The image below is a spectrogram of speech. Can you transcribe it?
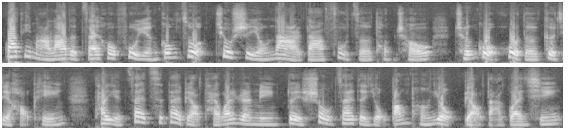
瓜地马拉的灾后复原工作就是由纳尔达负责统筹，成果获得各界好评。他也再次代表台湾人民对受灾的友邦朋友表达关心。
